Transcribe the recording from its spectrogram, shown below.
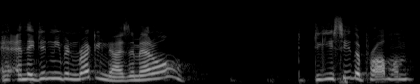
and they didn't even recognize him at all. Do you see the problem?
